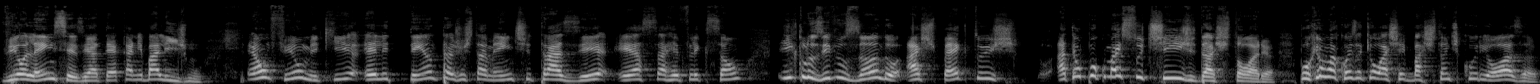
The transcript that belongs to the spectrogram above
violências e até canibalismo. É um filme que ele tenta justamente trazer essa reflexão, inclusive usando aspectos até um pouco mais sutis da história. Porque uma coisa que eu achei bastante curiosa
